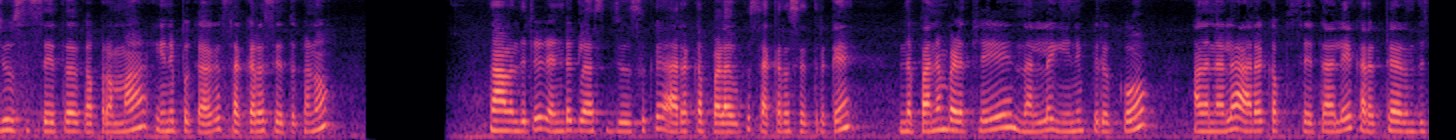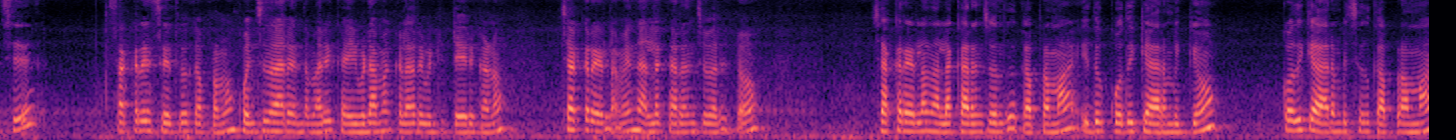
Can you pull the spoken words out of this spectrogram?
ஜூஸ் சேர்த்ததுக்கப்புறமா இனிப்புக்காக சர்க்கரை சேர்த்துக்கணும். நான் வந்துட்டு ரெண்டு கிளாஸ் ஜூஸுக்கு அரை கப் அளவுக்கு சர்க்கரை சேர்த்துருக்கேன். இந்த பனம்பழத்துலேயே நல்ல இனிப்பு இருக்கும். அதனால் அரை கப் சேர்த்தாலே கரெக்டாக இருந்துச்சு. சர்க்கரையும் சேர்த்ததுக்கப்புறமா கொஞ்ச நேரம் இந்த மாதிரி கைவிடாமல் கிளறி விட்டுட்டே இருக்கணும். சர்க்கரை எல்லாமே நல்லா கரைஞ்சி வரட்டும். சர்க்கரை எல்லாம் நல்லா கரைஞ்சி வந்ததுக்கப்புறமா இது கொதிக்க ஆரம்பிக்கும். கொதிக்க ஆரம்பித்ததுக்கப்புறமா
